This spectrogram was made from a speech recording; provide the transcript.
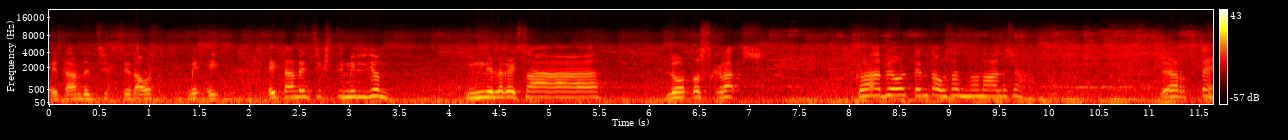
860,000 mi- eight- 860 million yung nilagay sa Lotto Scratch. Grabe oh, 10,000 nanalo siya. Swerte.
